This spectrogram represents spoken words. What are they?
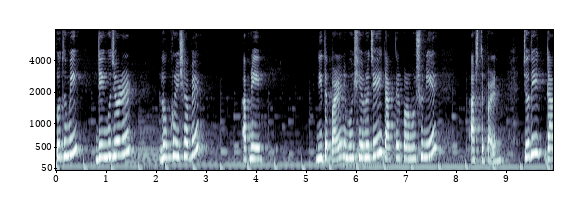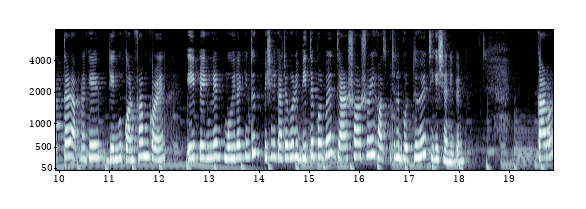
প্রথমেই ডেঙ্গু জ্বরের লক্ষণ হিসাবে আপনি নিতে পারেন এবং সেই অনুযায়ী ডাক্তারের পরামর্শ নিয়ে আসতে পারেন। যদি ডাক্তার আপনাকে ডেঙ্গু কনফার্ম করেন, এই প্রেগনেন্ট মহিলা কিন্তু পেশেন্ট ক্যাটাগরি বিতে পড়বেন, যারা সরাসরি হসপিটালে ভর্তি হয়ে চিকিৎসা নেবেন। কারণ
